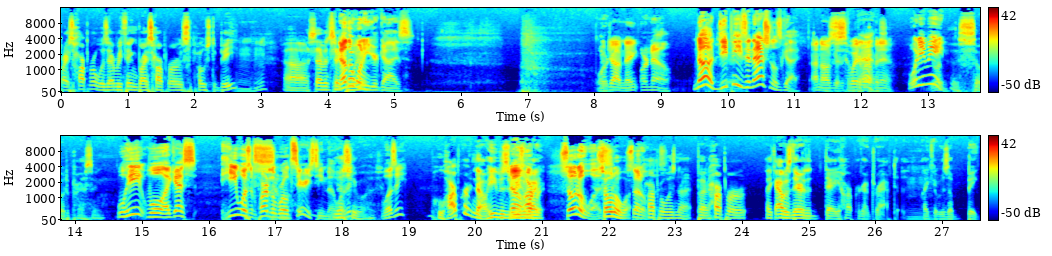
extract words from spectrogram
Bryce Harper was everything Bryce Harper was supposed to be. Uh, seven six. Another win. one of your guys. Good job, Nate. Or no. No, DP's a Nationals guy. I know. Good So way to rub it in. What do you mean? It was so depressing. Well, he. Well, I guess he wasn't part of the World Series team, though. yes, was he? he was. Was he? Who Harper? No, he was the No, Harper. why Soto was. Soto was. Soto Harper was not. But Harper, like I was there the day Harper got drafted. Like it was a big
